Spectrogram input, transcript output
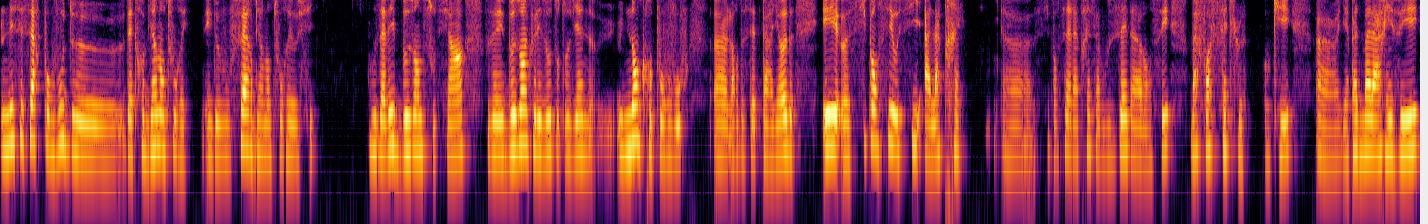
nécessaire pour vous d'être bien entouré et de vous faire bien entourer aussi. Vous avez besoin de soutien, vous avez besoin que les autres deviennent une encre pour vous euh, lors de cette période, et euh, si penser aussi à l'après, euh, si penser à l'après, ça vous aide à avancer, ma foi, faites-le. Ok, il euh, n'y a pas de mal à rêver,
